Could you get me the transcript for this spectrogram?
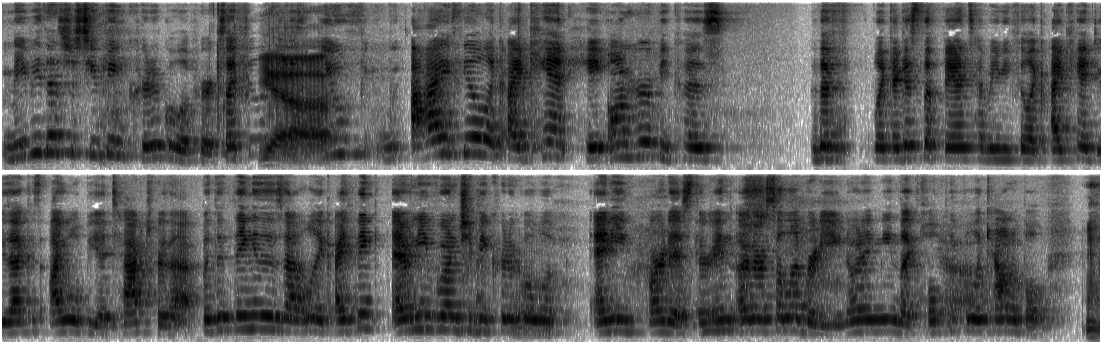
maybe that's just you being critical of her. Because I feel like Yeah. you, I feel like I can't hate on her because the like I guess the fans have made me feel like I can't do that because I will be attacked for that. But the thing is, is that like I think anyone should be critical of any artist. They're in, or they're a celebrity. You know what I mean? Like hold Yeah. people accountable. I don't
